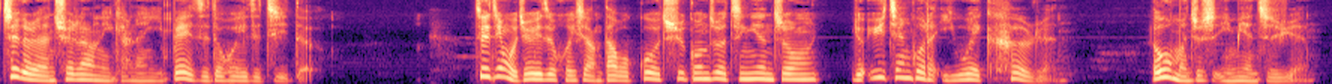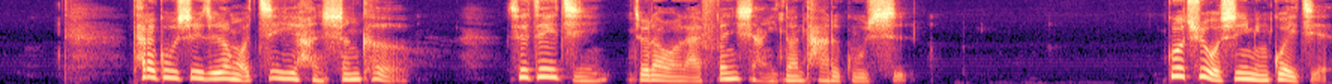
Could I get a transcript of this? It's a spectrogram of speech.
这个人却让你可能一辈子都会一直记得。最近我就一直回想到我过去工作经验中。有遇见过的一位客人，而我们就是一面之缘。他的故事一直让我记忆很深刻，所以这一集就让我来分享一段他的故事。过去我是一名柜姐，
